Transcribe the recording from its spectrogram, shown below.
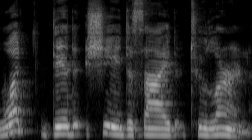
What did she decide to learn?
